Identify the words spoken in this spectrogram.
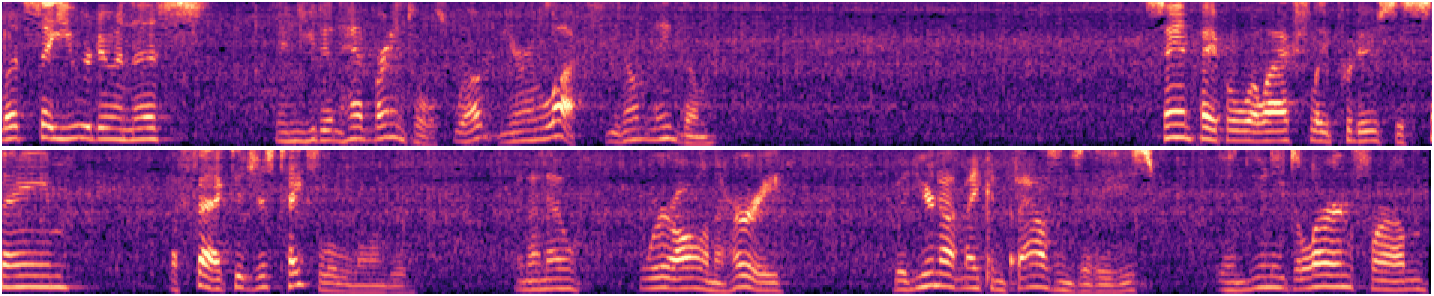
let's say you were doing this and you didn't have burning tools. Well, you're in luck. You don't need them. Sandpaper will actually produce the same effect. It just takes a little longer. And I know we're all in a hurry, but you're not making thousands of these. And you need to learn from,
